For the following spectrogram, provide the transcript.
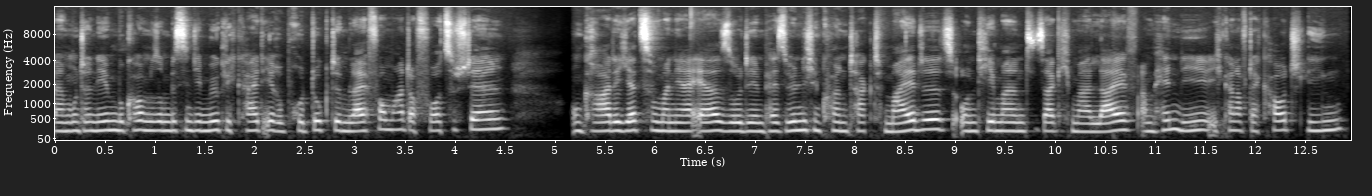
ähm, Unternehmen bekommen so ein bisschen die Möglichkeit, ihre Produkte im Live-Format auch vorzustellen. Und gerade jetzt, wo man ja eher so den persönlichen Kontakt meidet und jemand, sag ich mal, live am Handy, ich kann auf der Couch liegen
